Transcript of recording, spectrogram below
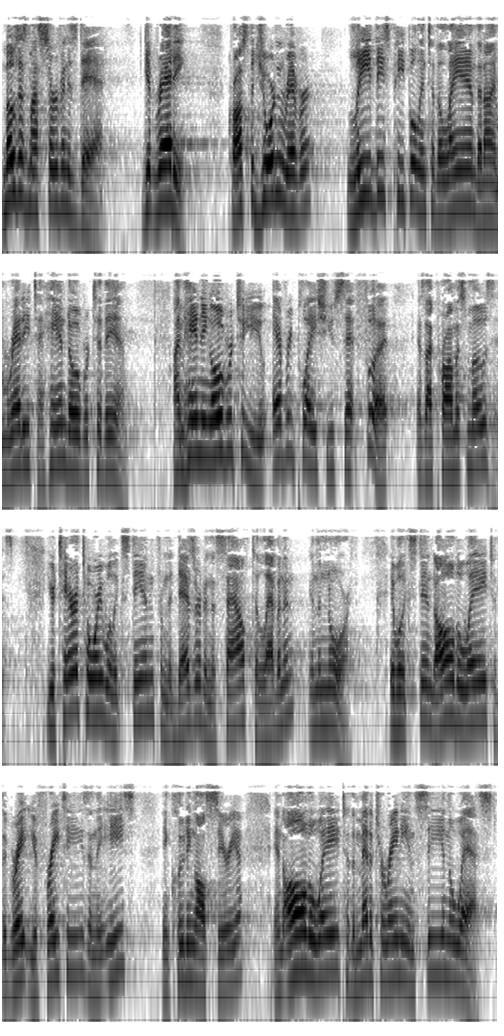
Moses, my servant, is dead. Get ready. Cross the Jordan River. Lead these people into the land that I am ready to hand over to them. I'm handing over to you every place you set foot, as I promised Moses. Your territory will extend from the desert in the south to Lebanon in the north. It will extend all the way to the great Euphrates in the east, including all Syria, and all the way to the Mediterranean Sea in the west.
